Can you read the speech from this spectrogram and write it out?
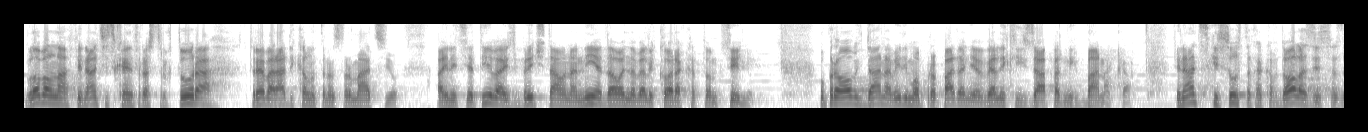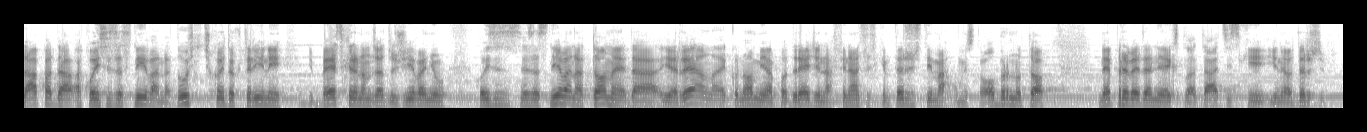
Globalna financijska infrastruktura treba radikalnu transformaciju, a inicijativa iz Bridgetowna nije dovoljno velik korak ka tom cilju. Upravo ovih dana vidimo propadanje velikih zapadnih banaka. Financijski sustav kakav dolazi sa zapada, a koji se zasniva na dušničkoj doktrini i beskrenom zaduživanju, koji se zasniva na tome da je realna ekonomija podređena financijskim tržištima umjesto obrnuto, neprevedan je eksploatacijski i neodrživ.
